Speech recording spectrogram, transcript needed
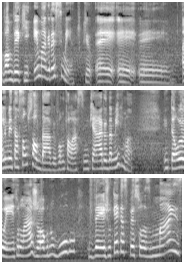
vamos ver aqui, emagrecimento, que é, é, é, alimentação saudável, vamos falar assim, que é a área da minha irmã. Então eu entro lá, jogo no Google, vejo o que, que as pessoas mais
